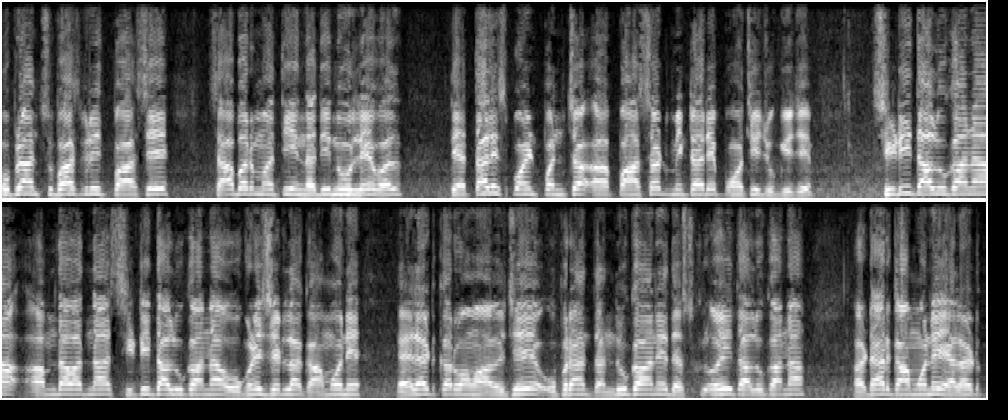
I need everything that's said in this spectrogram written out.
ઉપરાંત સુભાષ બ્રિજ પાસે સાબરમતી નદીનું લેવલ તેતાલીસ પોઈન્ટ પંચા પાસઠ મીટરે પહોંચી ચૂક્યું છે. સીડી તાલુકાના, અમદાવાદના, સિટી તાલુકાના ઓગણીસ જેટલા ગામોને એલર્ટ કરવામાં આવ્યું છે. ઉપરાંત ધંધુકા અને દસક્રોઈ તાલુકાના અઢાર ગામોને એલર્ટ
